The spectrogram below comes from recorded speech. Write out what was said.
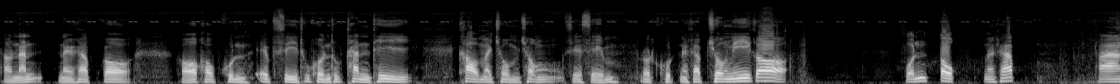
เท่านั้นนะครับ ก็ขอขอบคุณ FC ทุกคนทุกท่านที่ เข้ามาชมช่องเสียเสมรถขุดนะครับ ช่วงนี้ก็ฝนตกนะครับ ทาง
